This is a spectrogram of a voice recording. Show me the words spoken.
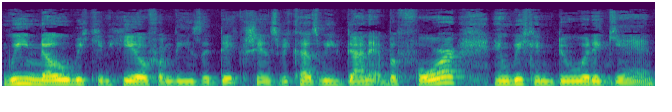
We know we can heal from these addictions because we've done it before and we can do it again.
